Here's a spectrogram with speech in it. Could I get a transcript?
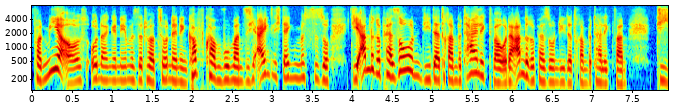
von mir aus unangenehme Situationen in den Kopf kommen, wo man sich eigentlich denken müsste, so die andere Person, die daran beteiligt war oder andere Personen, die daran beteiligt waren, die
